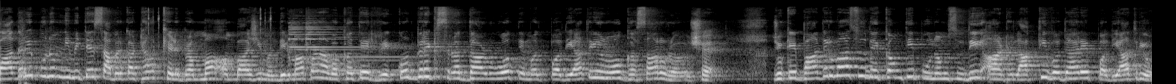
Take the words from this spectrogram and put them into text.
ભાદરવી પૂનમ નિમિત્તે સાબરકાંઠા ખેડબ્રહ્મા અંબાજી મંદિરમાં પણ આ વખતે રેકોર્ડ બ્રેક શ્રદ્ધાળુઓ તેમજ પદયાત્રીઓનો ઘસારો રહ્યો છે. જોકે ભાદરવા સુદ એકમથી પૂનમ સુધી આઠ લાખથી વધારે પદયાત્રીઓ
